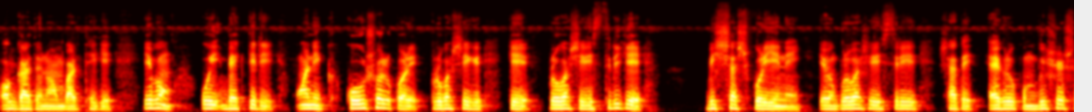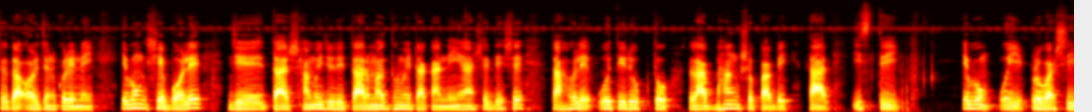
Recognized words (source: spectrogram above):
অজ্ঞাত নম্বর থেকে এবং ওই ব্যক্তিটি অনেক কৌশল করে প্রবাসীকে, প্রবাসীর স্ত্রীকে বিশ্বাস করিয়ে নেয় এবং প্রবাসীর স্ত্রীর সাথে একরকম বিশ্বস্ততা অর্জন করে নেয় এবং সে বলে যে তার স্বামী যদি তার মাধ্যমে টাকা নিয়ে আসে দেশে, তাহলে অতিরিক্ত লাভ্যাংশ পাবে তার স্ত্রী এবং ওই প্রবাসী।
